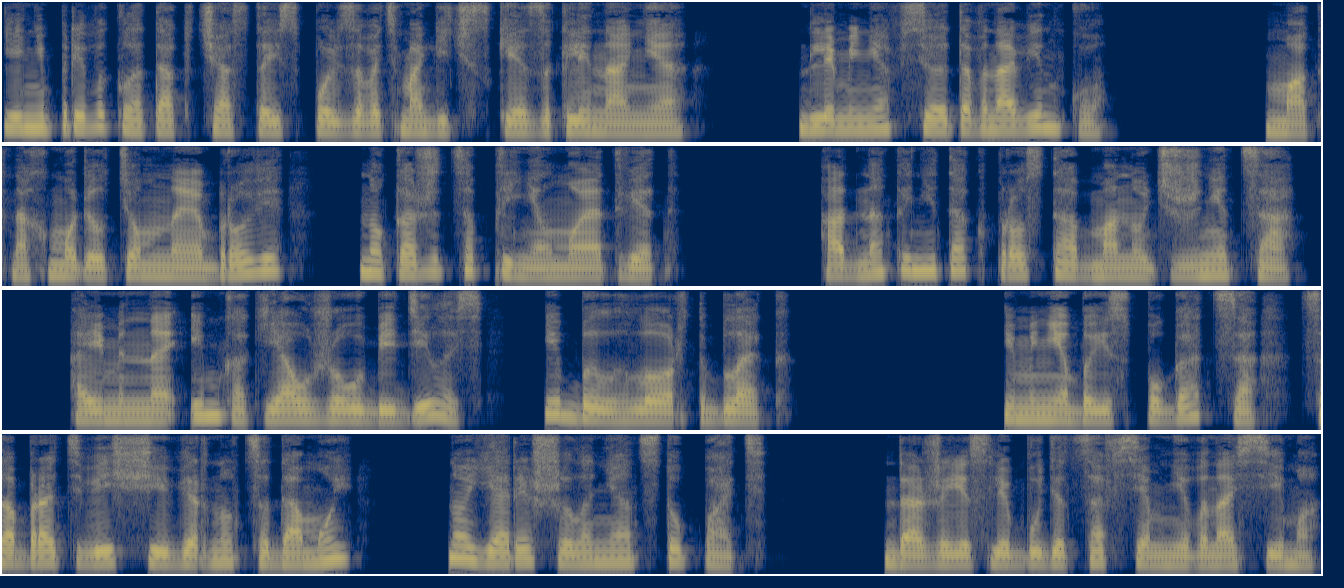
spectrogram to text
Я не привыкла так часто использовать магические заклинания. Для меня все это в новинку». Маг нахмурил темные брови, но, кажется, принял мой ответ. Однако не так просто обмануть жнеца, а именно им, как я уже убедилась, и был лорд Блэк. И мне бы испугаться, собрать вещи и вернуться домой, но я решила не отступать. Даже если будет совсем невыносимо.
